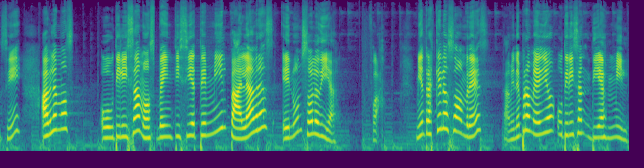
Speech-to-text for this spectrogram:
¿sí? Hablamos o utilizamos 27 mil palabras en un solo día. Fuá. Mientras que los hombres, también en promedio, utilizan 10 mil.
